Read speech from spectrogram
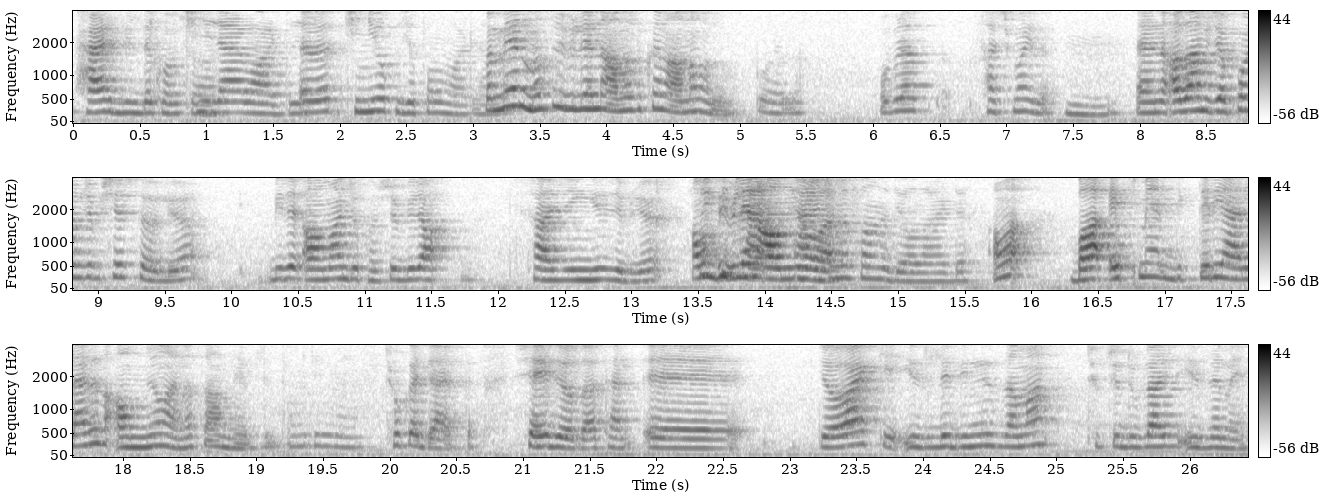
Her dilde konuşuyorlar. Çinliler vardı. Evet. Çinli yok Japon vardı. Ben bir nasıl birbirlerini anladıklarını anlamadım bu arada. O biraz saçmaydı. Hmm. Yani adam Japonca bir şey söylüyor. Biri Almanca konuşuyor, biri sadece İngilizce biliyor. Ama Sürekli birbirlerini ter- anlıyorlar. Tercüme falan ediyorlardı. Ama bağ etmedikleri yerlerde de anlıyorlar. Nasıl anlayabilir? Onu bilmiyorum. Çok acayipti. Şey diyor zaten. eee, diyorlar ki izlediğiniz zaman Türkçe dublaj izlemeyin.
